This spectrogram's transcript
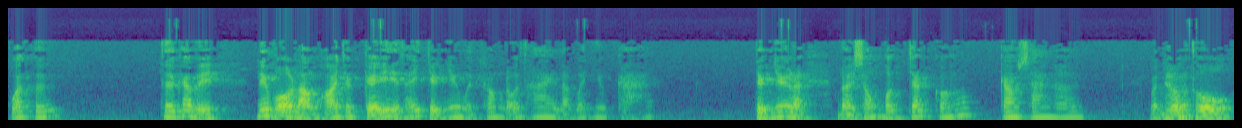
quá khứ? Thưa các vị, nếu vỗ lòng hỏi cho kỹ thì thấy chừng như mình không đổi thay là bao nhiêu cả. Chừng như là đời sống vật chất có cao sang hơn. Mình hưởng thụ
